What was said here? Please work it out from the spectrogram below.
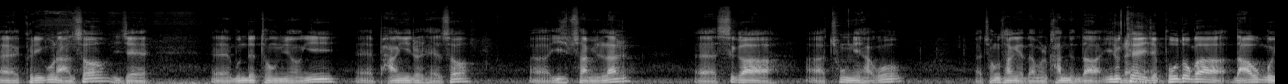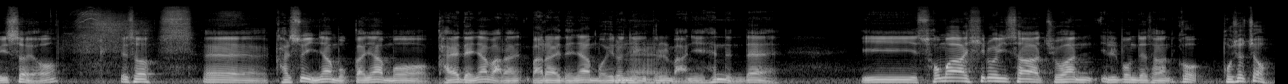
에, 그리고 나서 이제 에, 문 대통령이 에, 방일을 해서 어, 23일 날 에, 스가 아, 총리하고 정상회담을 갖는다 이렇게 네. 이제 보도가 나오고 있어요. 그래서 갈 수 있냐 못 가냐 뭐 가야 되냐 말아, 말아야 되냐 뭐 이런 네. 얘기들을 많이 했는데 이 소마 히로히사 주한 일본 대사관 그거 보셨죠?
